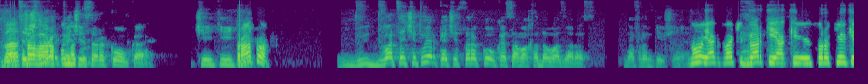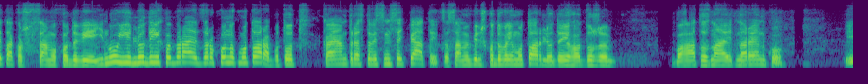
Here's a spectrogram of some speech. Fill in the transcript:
За чого 24 рахунок? чи 40 Чи ті, і ті? Прошу? 24 чи 40 сама ходова зараз на Франківщині? Ну, як 24-ки, як і 40-ки також самоходові. І, Ну і люди їх вибирають за рахунок мотора, бо тут КМ 385 це саме більш ходовий мотор. Люди його дуже багато знають на ринку. І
